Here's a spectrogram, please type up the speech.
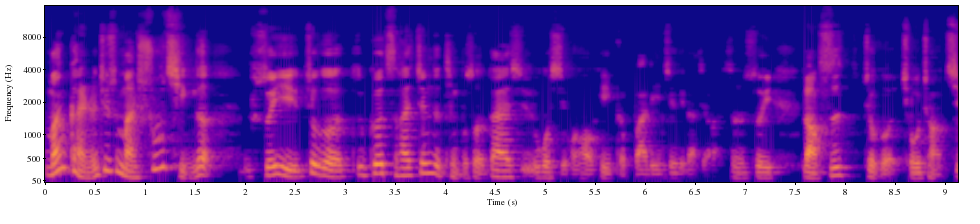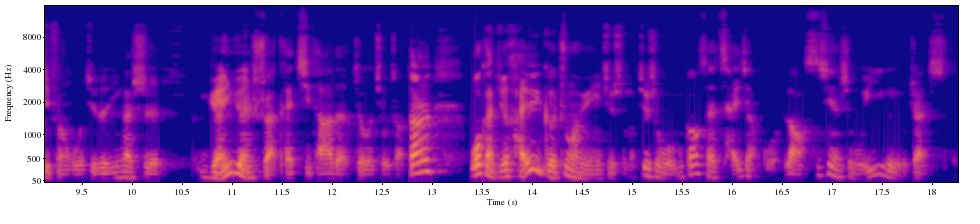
蛮感人，就是蛮抒情的。所以这个歌词还真的挺不错的，大家如果喜欢的话，可以把链接给大家。所以朗斯这个球场气氛，我觉得应该是远远甩开其他的这个球场。当然，我感觉还有一个重要原因就是什么？就是我们刚才才讲过，朗斯现在是唯一一个有战系的。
